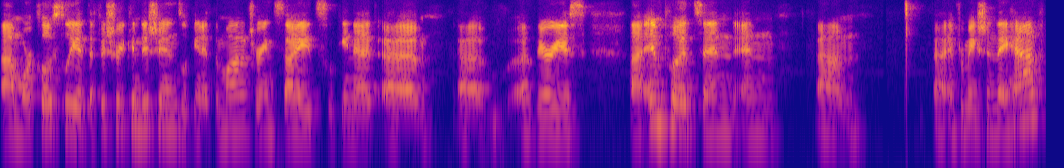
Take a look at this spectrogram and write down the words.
uh, more closely at the fishery conditions, looking at the monitoring sites, looking at um, uh, various uh, inputs and, and um, uh, information they have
